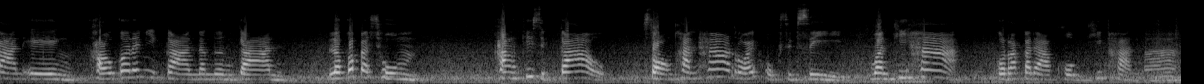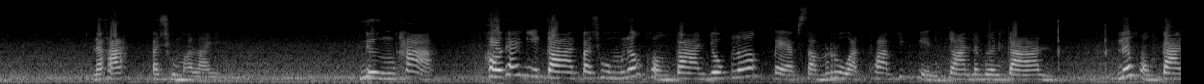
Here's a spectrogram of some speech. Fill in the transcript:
การเองเขาก็ได้มีการดำเนินการ แล้วก็ประชุมครั้งที่ 19 2564 วันที่ 5 กรกฎาคมที่ผ่านมานะคะ ประชุมอะไรหนึ่งค่ะ เขาได้มีการประชุมเรื่องของการยกเลิกแบบสำรวจความคิดเห็นการดำเนินการ เรื่องของการ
